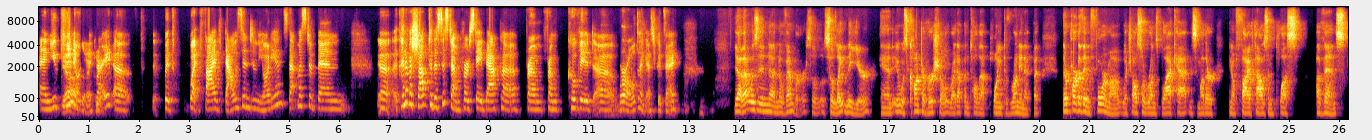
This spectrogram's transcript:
And you keynoted, yeah, right? Uh, with what, 5,000 in the audience? That must have been uh, kind of a shock to the system first day back uh, from from COVID uh, world, I guess you could say. Yeah, that was in uh, November, so so late in the year, and it was controversial right up until that point of running it. But they're part of Informa, which also runs Black Hat and some other you know 5,000 plus events.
